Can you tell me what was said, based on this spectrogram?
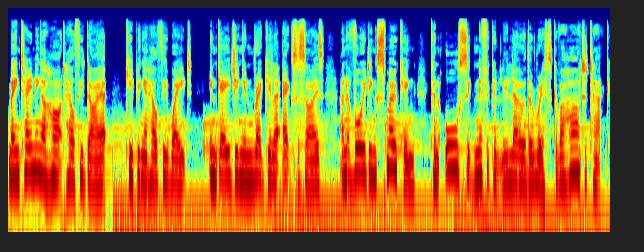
maintaining a heart-healthy diet, keeping a healthy weight, engaging in regular exercise, and avoiding smoking can all significantly lower the risk of a heart attack.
